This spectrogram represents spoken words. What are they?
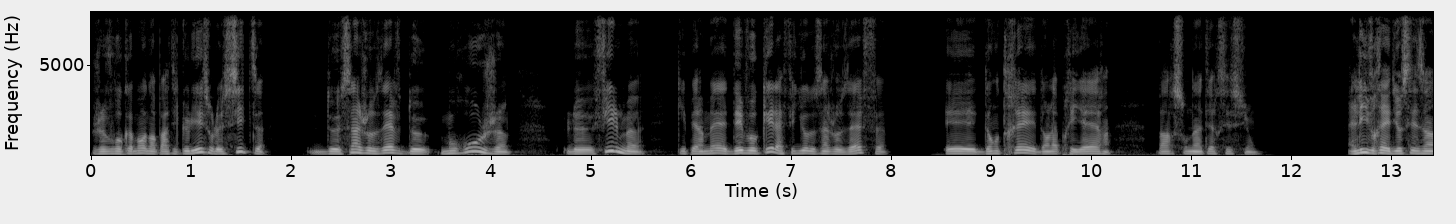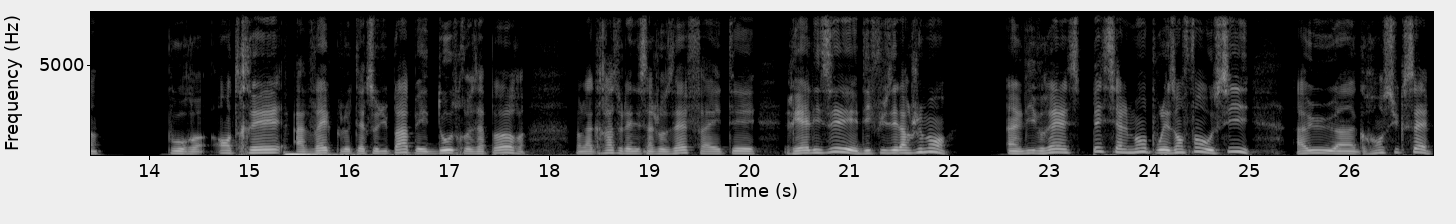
Je vous recommande en particulier sur le site de Saint Joseph de Montrouge, le film qui permet d'évoquer la figure de Saint Joseph et d'entrer dans la prière par son intercession. Un livret diocésain pour entrer avec le texte du pape et d'autres apports dans la grâce de l'année Saint-Joseph a été réalisé et diffusé largement. Un livret spécialement pour les enfants aussi a eu un grand succès.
